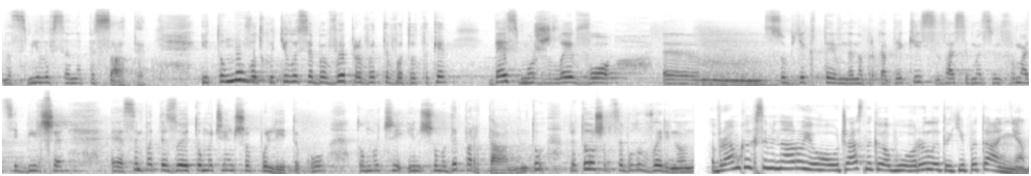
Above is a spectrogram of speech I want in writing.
насмілився написати. І тому от хотілося б виправити от таке десь можливо суб'єктивне, наприклад, якийсь засіб інформації більше е, симпатизує тому чи іншому політику, тому чи іншому департаменту, для того, щоб це було вирівняно. В рамках семінару його учасники обговорили такі питання:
